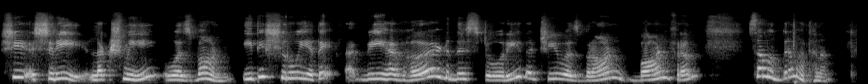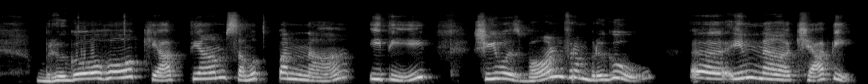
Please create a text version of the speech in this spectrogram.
She, Shri Lakshmi was born. Iti Shruyate. We have heard this story that she was born, born from Samudra Mathanam. Bhrugoho Kyatyam Samutpanna iti. She was born from Bhrigu uh, in uh, Khyati.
